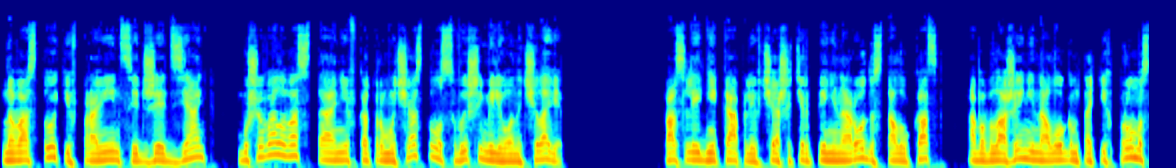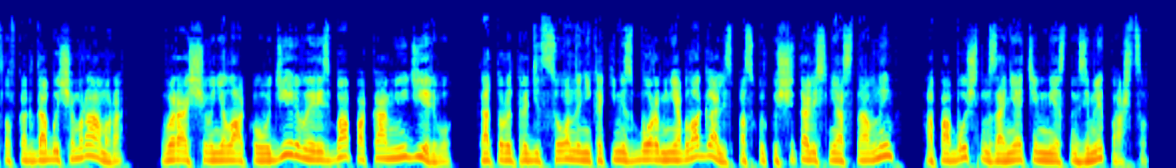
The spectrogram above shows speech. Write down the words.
На востоке, в провинции Джэцзянь, бушевало восстание, в котором участвовало свыше миллиона человек. Последней каплей в чаше терпения народа стал указ об обложении налогом таких промыслов, как добыча мрамора, выращивание лакового дерева и резьба по камню и дереву, которые традиционно никакими сборами не облагались, поскольку считались не основным, а побочным занятием местных землепашцев.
